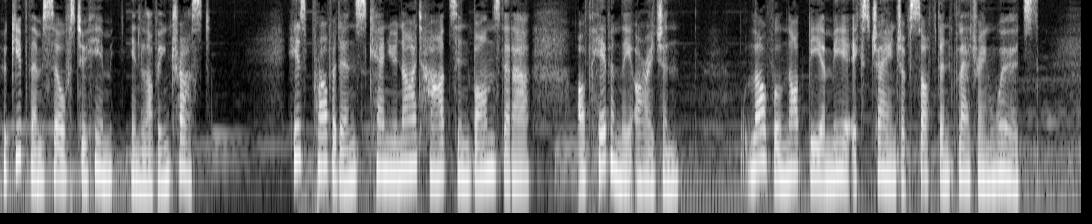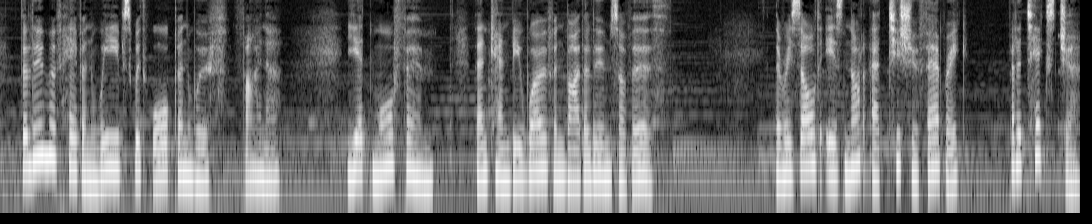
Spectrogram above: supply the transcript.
who give themselves to Him in loving trust. His providence can unite hearts in bonds that are of heavenly origin. Love will not be a mere exchange of soft and flattering words. The loom of heaven weaves with warp and woof finer, yet more firm than can be woven by the looms of earth. The result is not a tissue fabric, but a texture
